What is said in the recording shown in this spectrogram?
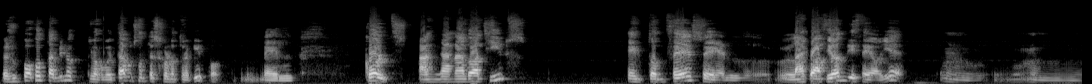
Pero es un poco también lo que lo comentamos antes con otro equipo. El Colts han ganado a Chiefs, entonces la ecuación dice, oye, mm, mm,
